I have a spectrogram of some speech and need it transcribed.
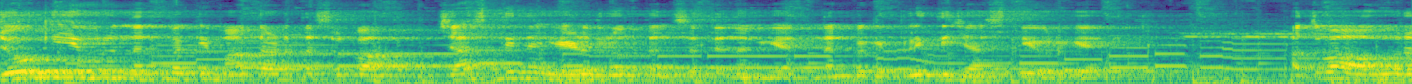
ಜೋಗಿಯವರು ನನ್ನ ಬಗ್ಗೆ ಮಾತಾಡ್ತಾ ಸ್ವಲ್ಪ ಜಾಸ್ತಿನೇ ಹೇಳಿದ್ರು ಅಂತ ಅನ್ಸುತ್ತೆ ನನಗೆ. ನನ್ನ ಬಗ್ಗೆ ಪ್ರೀತಿ ಜಾಸ್ತಿ ಅವರಿಗೆ. ಅಥವಾ ಅವರ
